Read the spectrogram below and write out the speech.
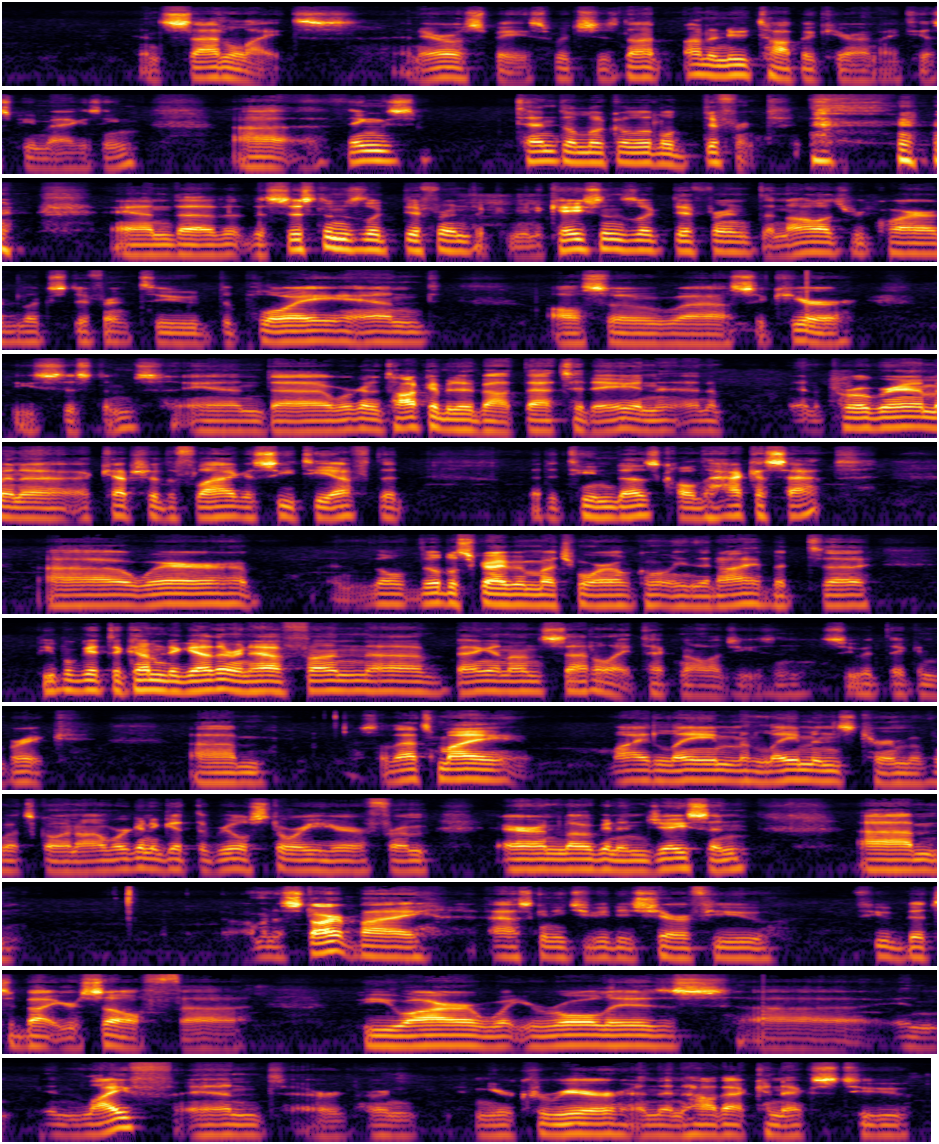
and satellites and aerospace, which is not, not a new topic here on ITSP Magazine, uh, things tend to look a little different. and uh, the, the, systems look different, the communications look different, the knowledge required looks different to deploy and also uh, secure these systems. And uh, we're going to talk a bit about that today and, and a and a program and a, a, capture the flag, a CTF that that a team does called Hackasat, uh, where they'll they'll describe it much more eloquently than I, but uh, people get to come together and have fun uh, banging on satellite technologies and see what they can break. Um, so that's my my lame layman's term of what's going on. We're going to get the real story here from Aaron, Logan, and Jason. Um, I'm going to start by asking each of you to share a few few bits about yourself, uh, who you are, what your role is uh, in in life and or, or in, your career, and then how that connects to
